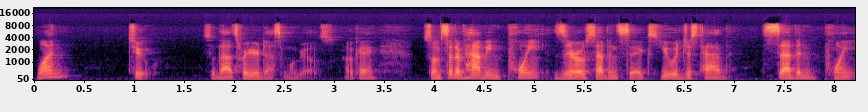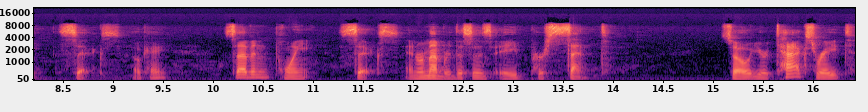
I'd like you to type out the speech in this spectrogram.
one, two. So that's where your decimal goes. Okay, so instead of having 0.076, you would just have 7.6. Okay, 7.6. And remember, this is a percent. So your tax rate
